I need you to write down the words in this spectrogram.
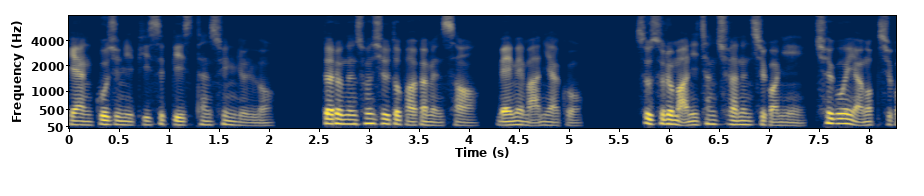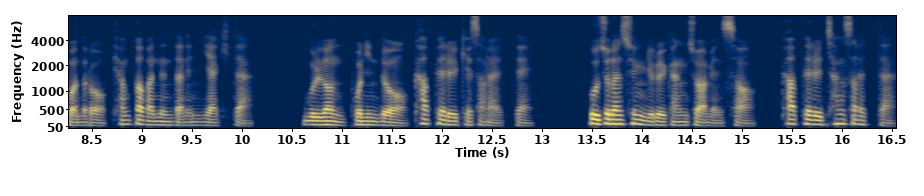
그냥 꾸준히 비슷비슷한 수익률로 때로는 손실도 봐가면서 매매 많이 하고 수수료 많이 창출하는 직원이 최고의 영업 직원으로 평가받는다는 이야기다. 물론 본인도 카페를 개설할 때 꾸준한 수익률을 강조하면서 카페를 창설했다.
